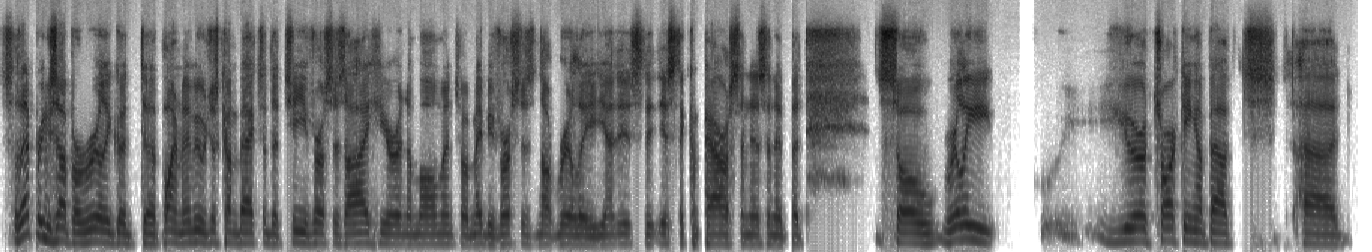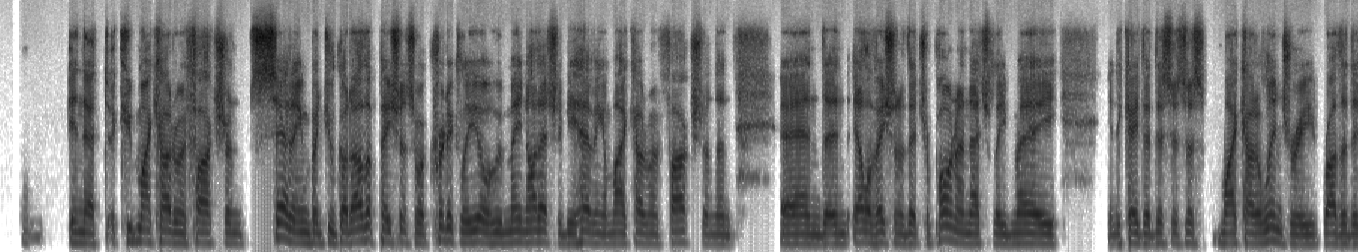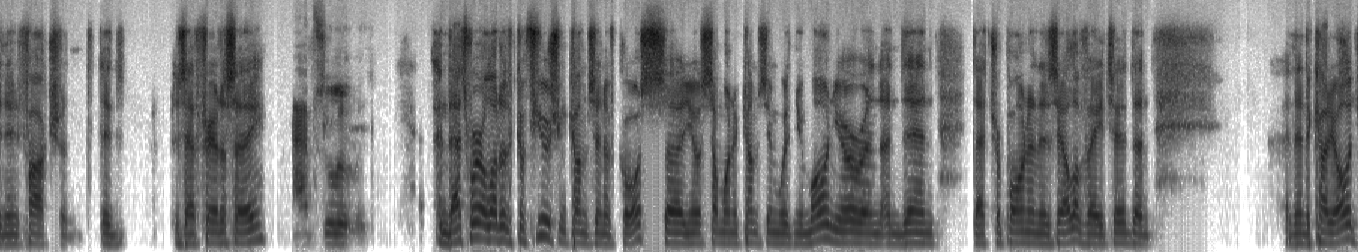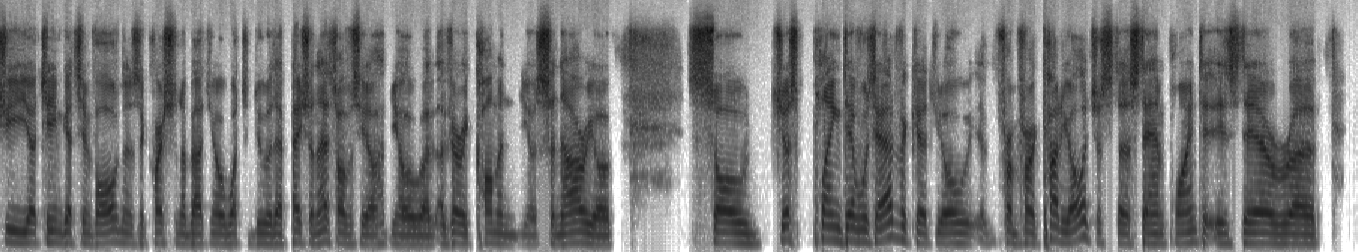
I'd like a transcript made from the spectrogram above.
So that brings up a really good uh, point. Maybe we'll just come back to the T versus I here in a moment, or maybe versus not really. Yeah, it's the, it's the comparison, isn't it? But so really, you're talking about uh, in that acute myocardial infarction setting, but you've got other patients who are critically ill who may not actually be having a myocardial infarction, and and an elevation of their troponin actually may indicate that this is just myocardial injury rather than infarction. Did, is that fair to say? Absolutely. And that's where a lot of the confusion comes in, of course. Uh, you know, someone who comes in with pneumonia and, and then that troponin is elevated and and then the cardiology uh, team gets involved and there's a question about you know what to do with that patient that's obviously a you know a, a, very common you know scenario so just playing devil's advocate you know from from a cardiologist uh, standpoint is there uh,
